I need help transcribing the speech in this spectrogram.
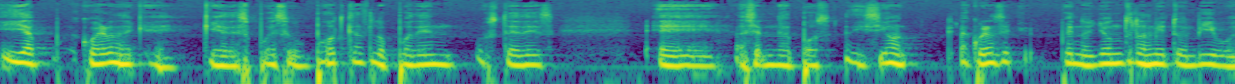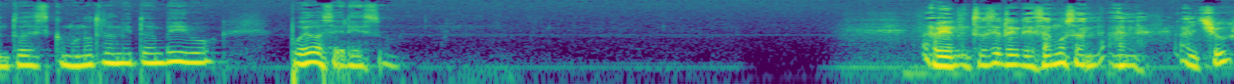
Y acuérdense que, que después su podcast lo pueden ustedes eh, hacer una post edición. Acuérdense que, bueno, yo no transmito en vivo, entonces como no transmito en vivo, puedo hacer eso. A ver, entonces regresamos al, al, al Shure.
